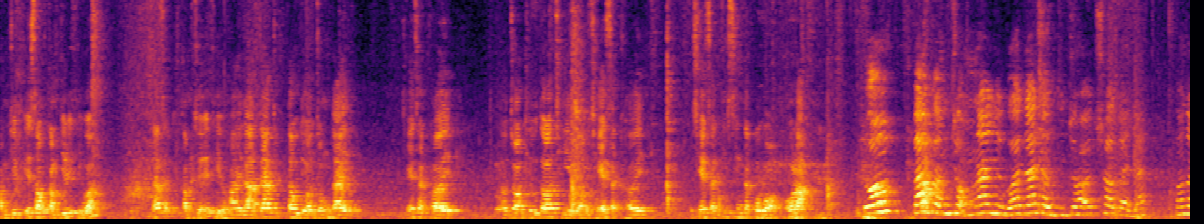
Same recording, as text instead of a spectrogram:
揿住只手揿住呢条啊，揸实揿住呢条系啦，揸住兜住个总底，扯实佢，又再翘多次，又扯实佢， 扯實啲先得嘅喎。好啦。如果包粉蟲咧，如果咧就跌咗出嚟咧，咁就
